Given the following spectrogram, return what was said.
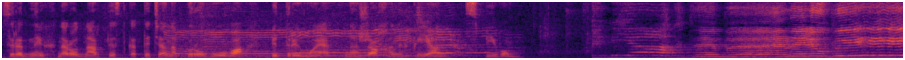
Серед них народна артистка Тетяна Пирогова підтримує нажаханих киян співом. Як тебе не любити,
